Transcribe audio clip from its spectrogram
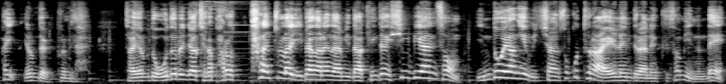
하이 여러분들 부릅니다. 자 여러분들 오늘은요 제가 바로 타란툴라 입양하는 날입니다. 굉장히 신비한 섬 인도양에 위치한 소코트라 아일랜드라는 그 섬이 있는데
